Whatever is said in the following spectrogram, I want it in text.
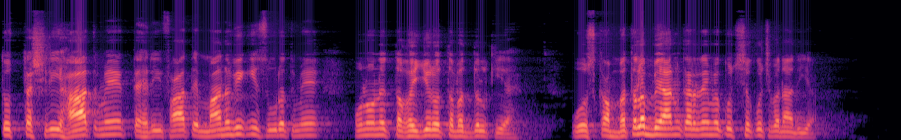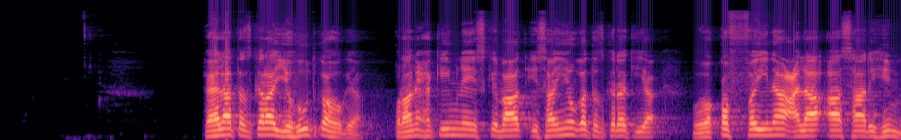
تو تشریحات میں، تحریفات مانوی کی صورت میں انہوں نے تغیر و تبدل کیا ہے۔ وہ اس کا مطلب بیان کرنے میں کچھ سے کچھ بنا دیا۔ پہلا تذکرہ یہود کا ہو گیا۔ قرآن حکیم نے اس کے بعد عیسائیوں کا تذکرہ کیا۔ وقفینہ علا آثارہم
